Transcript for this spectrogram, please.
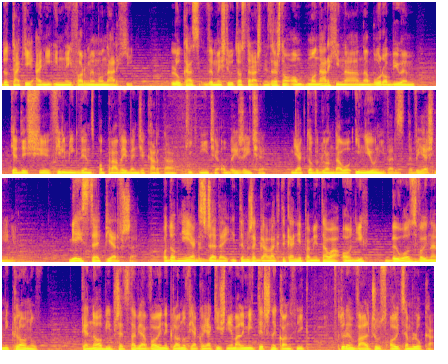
do takiej, a nie innej formy monarchii. Lukas wymyślił to strasznie. Zresztą o monarchii na, na Bu robiłem kiedyś filmik, więc po prawej będzie karta. Kliknijcie, obejrzyjcie, jak to wyglądało in universe, te wyjaśnienia. Miejsce pierwsze – Podobnie jak z Jedi i tym, że galaktyka nie pamiętała o nich, było z wojnami klonów. Kenobi przedstawia wojny klonów jako jakiś niemal mityczny konflikt, w którym walczył z ojcem Luka.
